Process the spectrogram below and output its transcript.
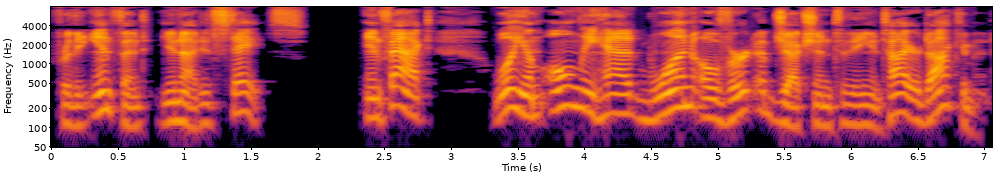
for the infant United States. In fact, William only had one overt objection to the entire document,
